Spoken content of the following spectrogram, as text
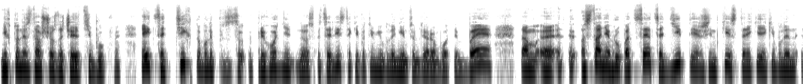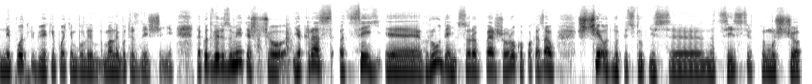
ніхто не знав, що означають ці букви. A – це ті, хто були пригодні ну, спеціалісти, які потрібні були німцям для роботи. Б, там е, е, остання група С це діти, жінки, старики, які були непотрібні, які потім були мали бути знищені. Так, от ви розумієте, що якраз оцей е, грудень 41-го року показав ще одну підступність е, нацистів, тому що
